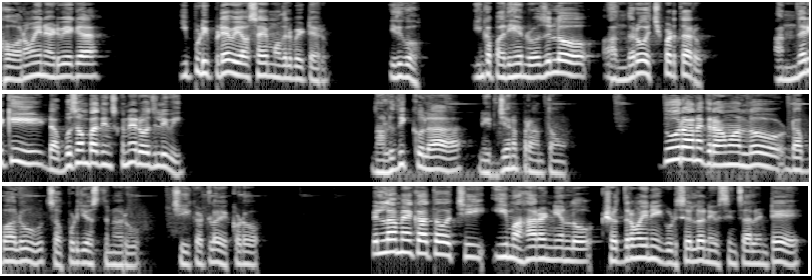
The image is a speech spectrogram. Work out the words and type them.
ఘోరమైన అడవేగా. ఇప్పుడు ఇప్పుడే వ్యవసాయం మొదలుపెట్టారు. ఇదిగో ఇంకా పదిహేను రోజుల్లో అందరూ వచ్చి పడతారు. అందరికీ డబ్బు సంపాదించుకునే రోజులు ఇవి. నలుదిక్కుల నిర్జన ప్రాంతం. దూరాన గ్రామాల్లో డబ్బాలు చప్పుడు చేస్తున్నారు. చీకట్లో ఎక్కడో. పిల్లామేకాతో వచ్చి ఈ మహారణ్యంలో క్షుద్రమైన ఈ గుడిసెల్లో నివసించాలంటే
